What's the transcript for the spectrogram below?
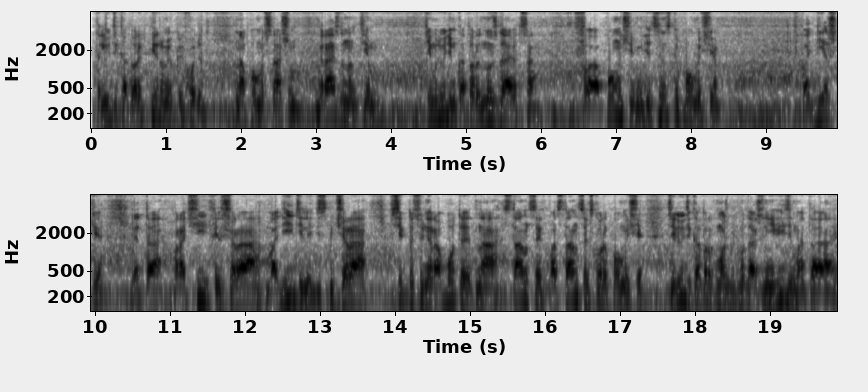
Это люди, которые первыми приходят на помощь нашим гражданам, тем тем людям, которые нуждаются в помощи, в медицинской помощи, в поддержке. Это врачи, фельдшера, водители, диспетчера, все, кто сегодня работает на станциях, подстанциях скорой помощи. Те люди, которых, может быть, мы даже не видим, это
